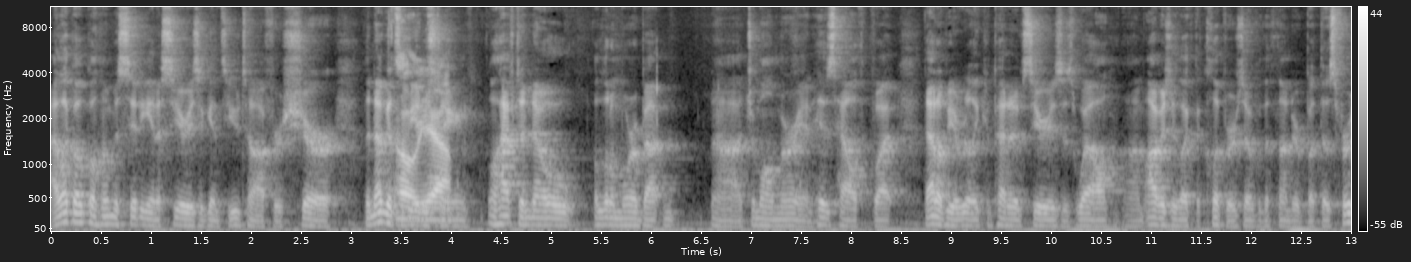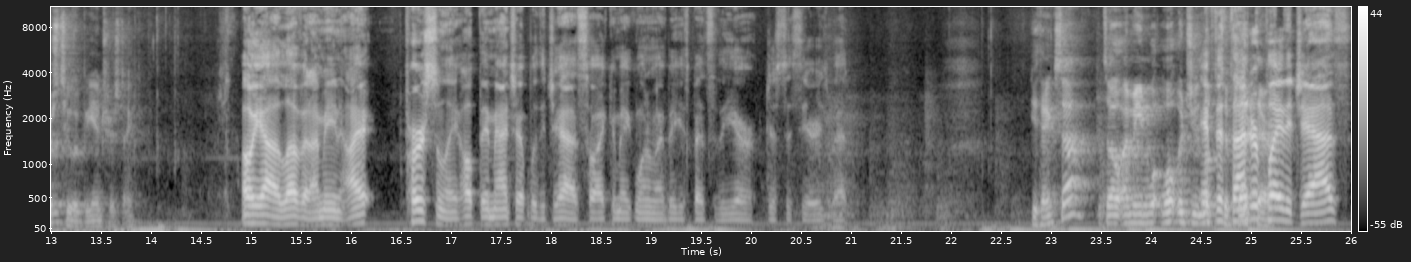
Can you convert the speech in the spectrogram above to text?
I like Oklahoma City in a series against Utah for sure. The Nuggets will oh, be interesting. Yeah. We'll have to know a little more about uh, Jamal Murray and his health, but that'll be a really competitive series as well. Um, obviously, like the Clippers over the Thunder, but those first two would be interesting. Oh yeah, I love it. I mean, I personally hope they match up with the Jazz so I can make one of my biggest bets of the year, just a series bet. You think so? So I mean, what, what would you? If the Thunder play the Jazz,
